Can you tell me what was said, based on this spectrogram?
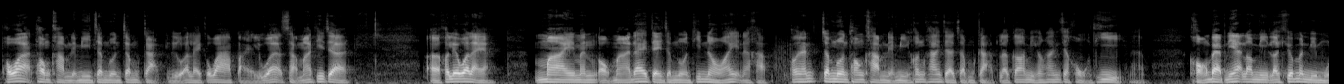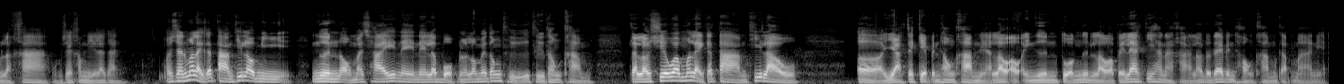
เพราะว่าทองคำเนี่ยมีจำนวนจำกัดหรืออะไรก็ว่าไป หรือว่าสามารถที่จะเเขาเรียกว่าอะไรอะไมล์มันออกมาได้ในจำนวนที่น้อยนะครับเพราะฉะนั้นจำนวนทองคำเนี่ยมีค่อนข้างจะจำกัด แล้วก็มีค่อนข้างจะคงที่นะครับของแบบนี้เรามีเราคิดว่ามันมีมูลค่า ผมใช้คำนี้แล้วกัน เพราะฉะนั้นเมื่อไหร่ก็ตามที่เรามีเงินออกมาใช้ในในระบบเนะเราไม่ต้องถือถือทองคำแต่เราเชื่อว่าเมื่อไหร่ก็ตามที่เราเอออยากจะเก็บเป็นทองคำเนี่ยเราเอาไอ้เงินตัวเงินเราไปแลกที่ธนาคารแล้วเราได้เป็นทองคำกลับมาเนี่ย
